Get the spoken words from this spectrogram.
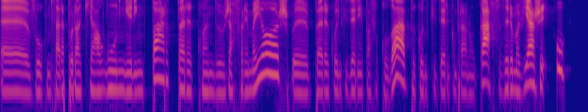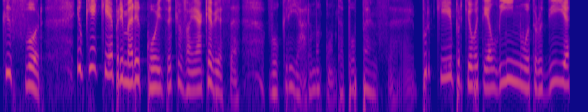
eh, vou começar a pôr aqui algum dinheirinho de parte para quando já forem maiores, eh, para quando quiserem ir para a faculdade, para quando quiserem comprar um carro, fazer uma viagem, o que for. E o que é que é a primeira coisa que vem à cabeça? Vou criar uma conta poupança. Porquê? Porque eu até li no outro dia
